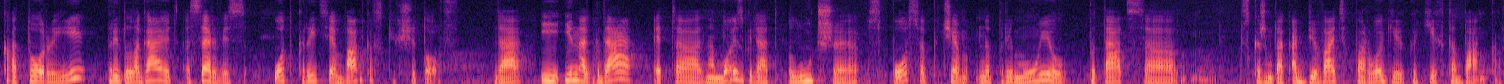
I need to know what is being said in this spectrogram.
которые предлагают сервис открытия банковских счетов. Да? И иногда это, на мой взгляд, лучший способ, чем напрямую пытаться, скажем так, оббивать пороги каких-то банков.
